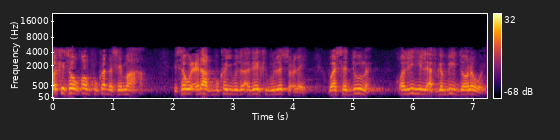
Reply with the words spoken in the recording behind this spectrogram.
marka isagu qoomku ka dhashay isagu ciraaq buu ka yimid adeerkii buu la socday. Waa saduuma. Qolyihii la afgambiyi doono wey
